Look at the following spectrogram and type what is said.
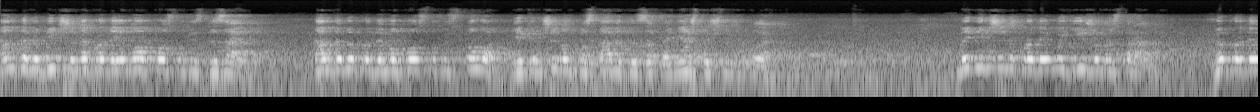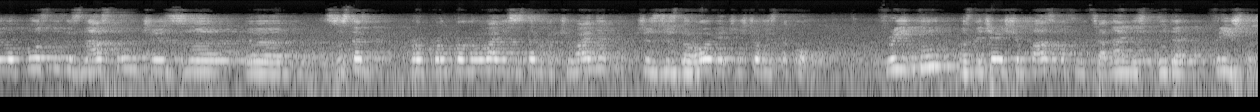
Там, де ми більше не продаємо послуги з дизайну. Там, де ми продаємо послуги з того, яким чином поставити завдання штучному інтелекту. Ми більше не продаємо їжу в ресторанах. Ми продаємо послуги з настрою чи з е, систем про, про програмування системи харчування, чи зі здоров'я, чи з чогось такого. Free to означає, що базова функціональність буде фрішною.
